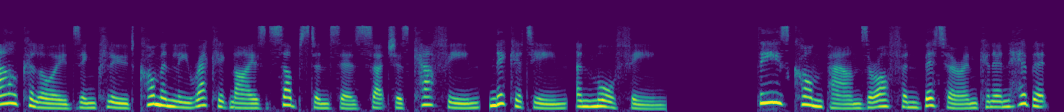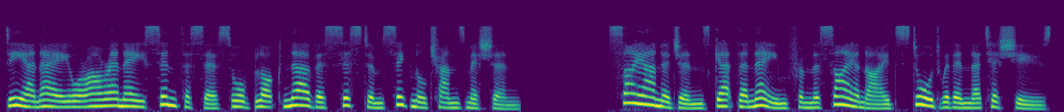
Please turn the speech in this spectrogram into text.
Alkaloids include commonly recognized substances such as caffeine, nicotine, and morphine. These compounds are often bitter and can inhibit DNA or RNA synthesis or block nervous system signal transmission. Cyanogens get their name from the cyanide stored within their tissues.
